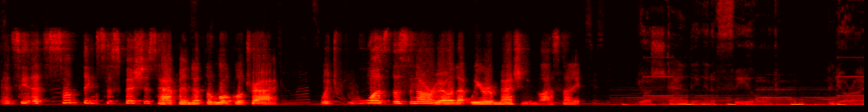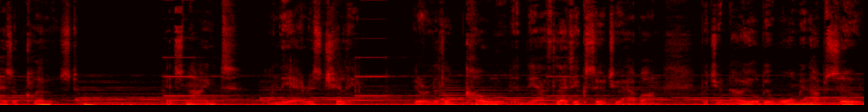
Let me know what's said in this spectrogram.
and see that something suspicious happened at the local track which was the scenario that we were imagining last night. You're standing in a field, and your eyes are closed. It's night, and the air is chilly. You're a little cold in the athletic suit you have on, but you know you'll be warming up soon.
